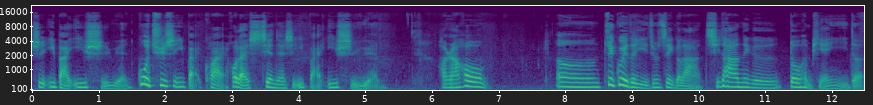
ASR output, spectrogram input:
是一百一十元，过去是一百块，后来现在是一百一十元。好，然后，嗯，最贵的也就是这个啦，其他那个都很便宜的，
